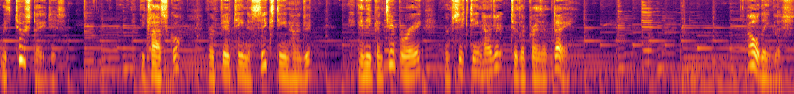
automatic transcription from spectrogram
with two stages. The Classical, from 15 to 1600, and the Contemporary, from 1600 to the present day. Old English.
